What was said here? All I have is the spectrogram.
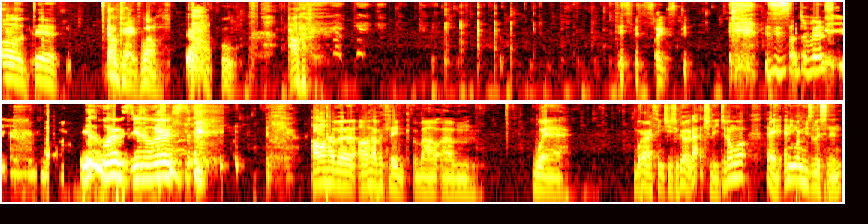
Oh dear. Okay, well. Ooh. I'll- this is so stupid. This is such a mess. You're the worst. You're the worst. I'll have a I'll have a think about um where where I think she should go. And actually, do you know what? Hey, anyone who's listening,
